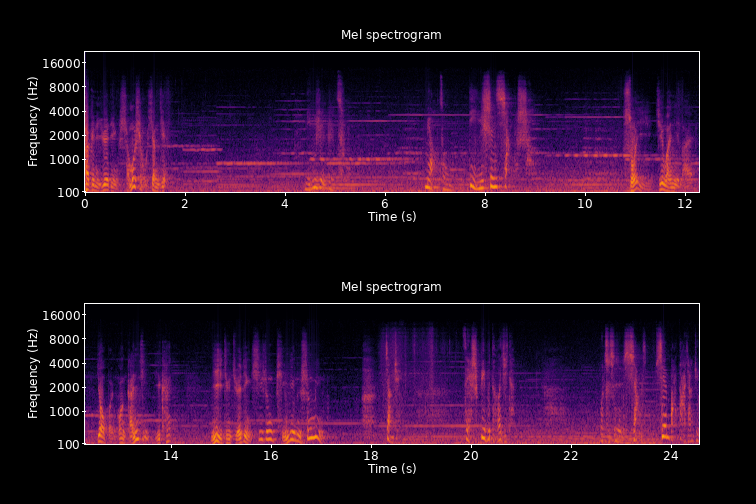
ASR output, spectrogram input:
他跟你约定什么时候相见？明日日出，庙中第一声响的时候，所以今晚你来，要本官赶紧离开。你已经决定牺牲平民的生命了。将军，这也是逼不得已的。我只是想先把大将军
